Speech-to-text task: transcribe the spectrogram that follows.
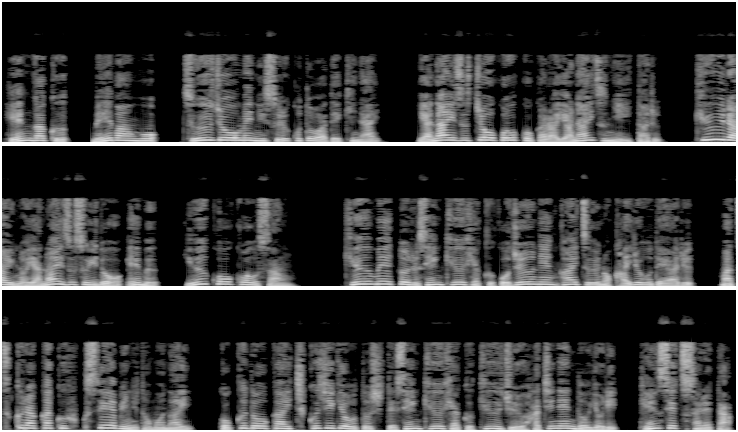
変額、名板を通常目にすることはできない。柳津町高校から柳津に至る。旧来の柳津水道 M、有効鉱山。9メートル1950年開通の改良である松倉閣複整備に伴い、国道改築事業として1998年度より建設された。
